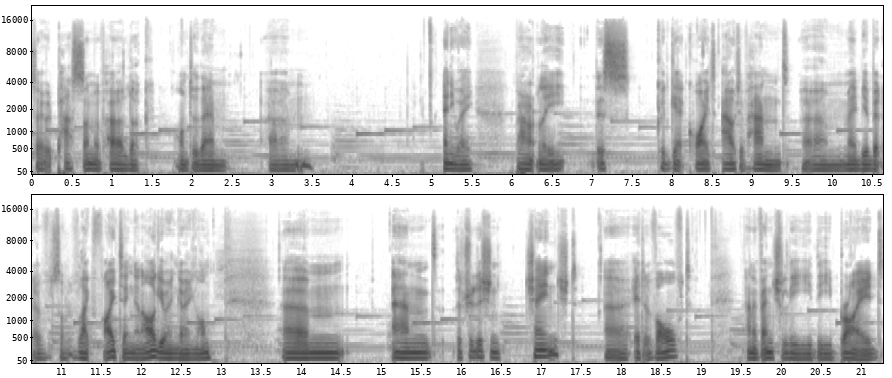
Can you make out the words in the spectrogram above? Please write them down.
So it would pass some of her luck onto them. Um, anyway, apparently this could get quite out of hand. Um, maybe a bit of sort of like fighting and arguing going on. Um, and the tradition changed, uh, it evolved, and eventually the bride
